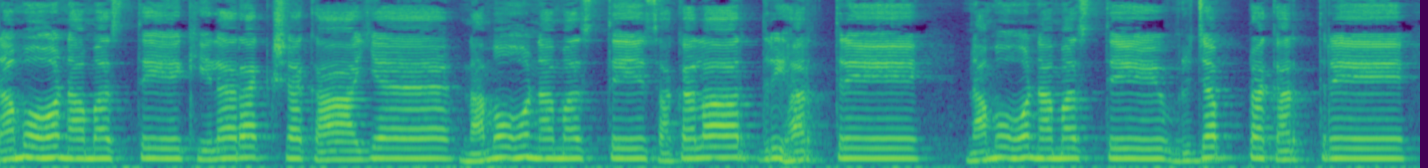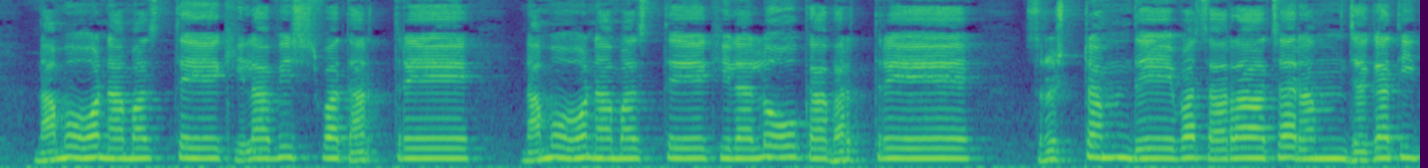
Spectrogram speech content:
नमो नमस्ते किल रक्षकाय नमो नमस्ते सकलार्द्रिहर्त्रे नमो नमस्ते वृजप्रकर्त्रे नमो नमस्तेखिलविश्वतर्त्रे नमो नमस्ते किल लोकभर्त्रे। सृष्टम् देवसराचरम् जगति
